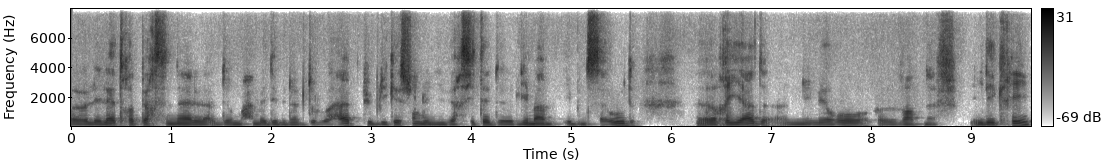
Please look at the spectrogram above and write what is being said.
euh, les lettres personnelles de Mohamed ibn Abdul Wahhab, publication de l'université de l'imam Ibn Saoud, euh, Riyad, numéro 29. Euh, il écrit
